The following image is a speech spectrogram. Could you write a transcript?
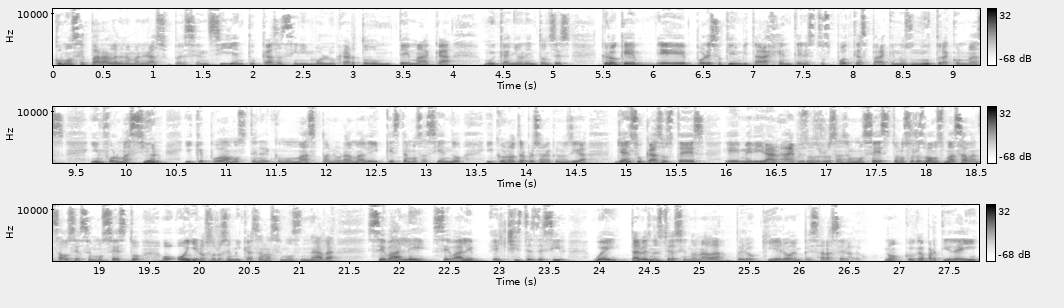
cómo separarla de una manera súper sencilla en tu casa sin involucrar todo un tema acá muy cañón. Entonces, creo que eh, por eso quiero invitar a gente en estos podcasts para que nos nutra con más información y que podamos tener como más panorama de qué estamos haciendo y con otra persona que nos diga, ya en su caso ustedes eh, me dirán, ay, pues nosotros hacemos esto, nosotros vamos más avanzados y hacemos esto, o oye, nosotros en mi casa no hacemos nada. Se vale, se vale. El chiste es decir, güey, tal vez no estoy haciendo nada, pero quiero empezar a hacer algo, ¿no? Creo que a partir de ahí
